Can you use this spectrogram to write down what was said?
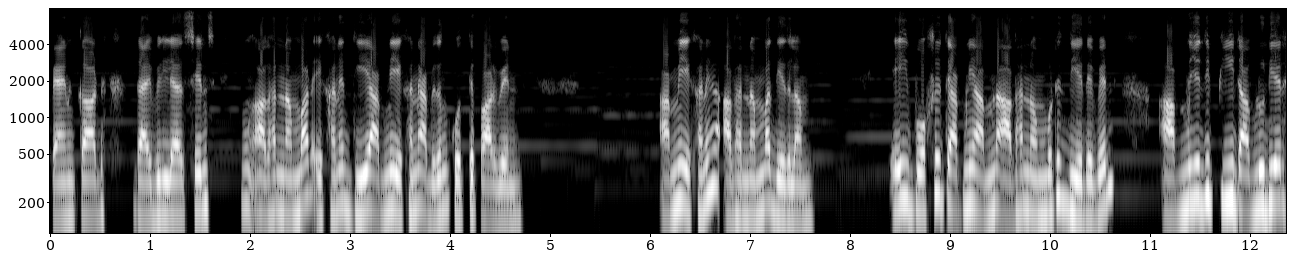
PAN card driving licence এবং আধার নাম্বার এখানে দিয়ে আপনি এখানে আবেদন করতে পারবেন। আমি এখানে আধার নাম্বার দিয়ে দিলাম। এই বক্সটিতে আপনি আপনার আধার নম্বরটি দিয়ে দেবেন। আপনি যদি পিডাব্লিউডি এর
